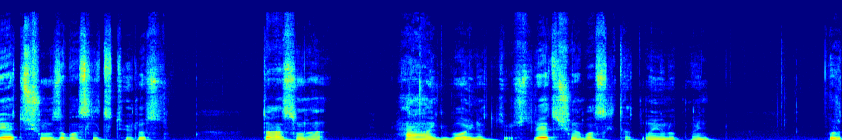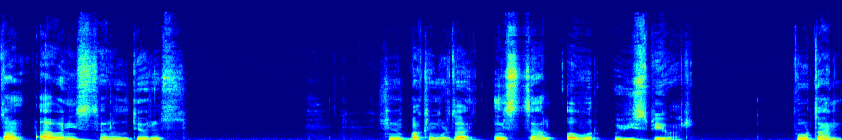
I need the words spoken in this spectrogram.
R tuşumuzu basılı tutuyoruz. Daha sonra herhangi bir oyuna tutuyoruz. R tuşuna basılı tutmayı unutmayın. Buradan Ava install diyoruz. Şimdi bakın burada install over USB var. Buradan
